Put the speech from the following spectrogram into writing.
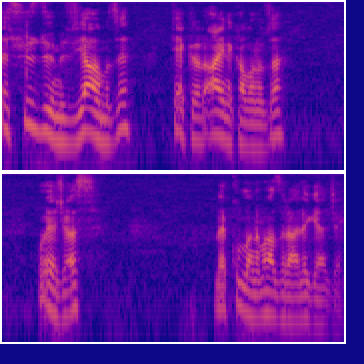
ve süzdüğümüz yağımızı tekrar aynı kavanoza koyacağız ve kullanıma hazır hale gelecek.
